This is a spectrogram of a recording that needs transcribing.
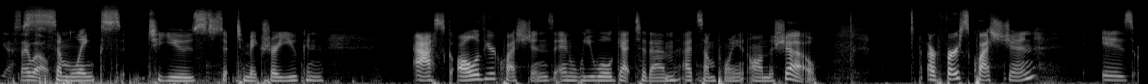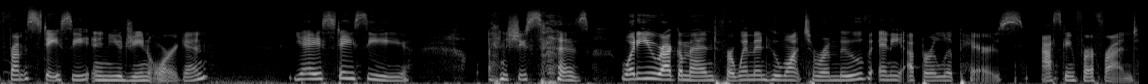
Yes, I will. some links to use to, to make sure you can ask all of your questions and we will get to them at some point on the show. Our first question is from Stacy in Eugene, Oregon. Yay, Stacy. And she says, "What do you recommend for women who want to remove any upper lip hairs?" Asking for a friend.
